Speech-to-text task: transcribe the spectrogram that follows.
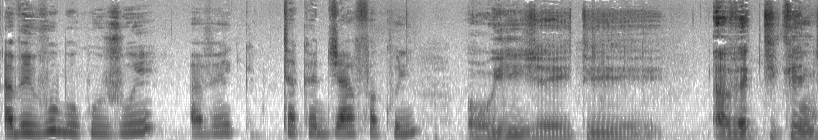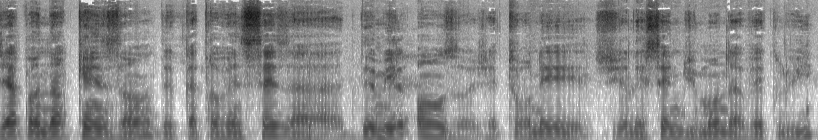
Avez-vous beaucoup joué avec Takadja Fakoli Oui, j'ai été avec Tikenja pendant 15 ans, de 96 à 2011. J'ai tourné sur les scènes du monde avec lui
